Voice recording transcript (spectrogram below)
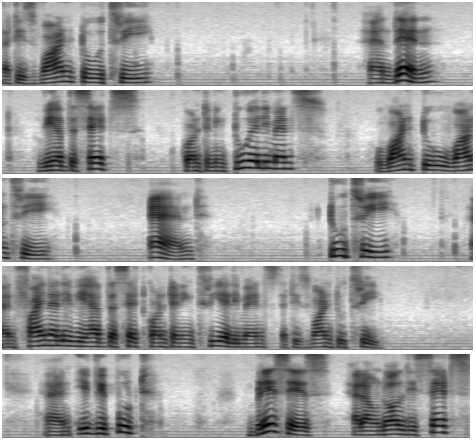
that is 1 2 3 and then we have the sets containing two elements 1 2 1 3 and 2 3 and finally, we have the set containing 3 elements that is 1 2 3 and if we put braces around all these sets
